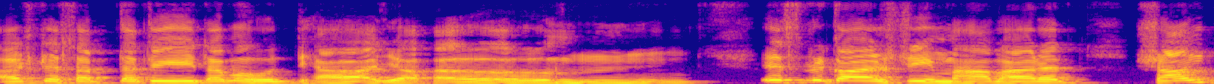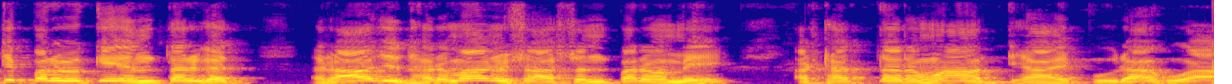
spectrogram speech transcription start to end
अष्टसप्ततितमोध्याय इस प्रकार श्री महाभारत शांति पर्व के अंतर्गत राजधर्मानुशासन पर्व में अठहत्तरवा अध्याय पूरा हुआ।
